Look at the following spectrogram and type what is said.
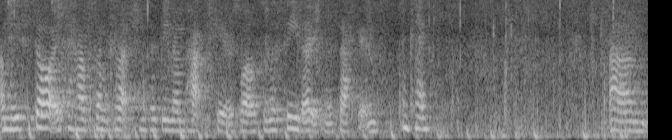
And we've started to have some collections have been unpacked here as well, so we'll see those in a second. Okay. Um,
